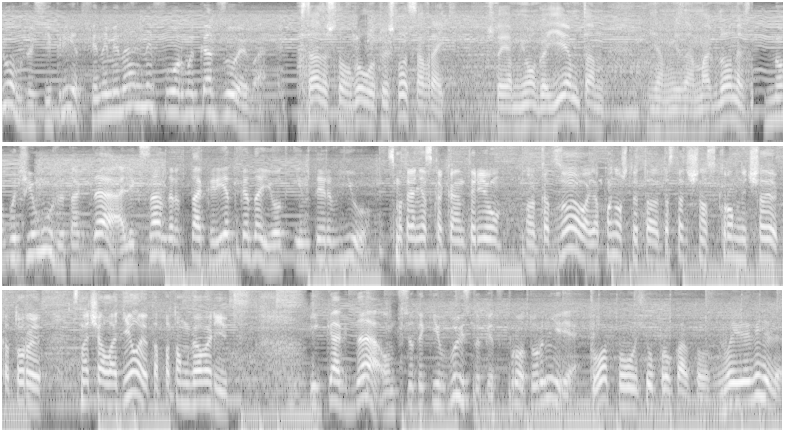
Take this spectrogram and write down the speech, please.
чем же секрет феноменальной формы Кадзоева? Сразу что в голову пришло, соврать, что я много ем там, я не знаю, Макдональдс. Но почему же тогда Александр так редко дает интервью? Смотря несколько интервью э, Кадзоева, я понял, что это достаточно скромный человек, который сначала делает, а потом говорит. И когда он все-таки выступит в про-турнире? Вот получил про-карту. Вы ее видели?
